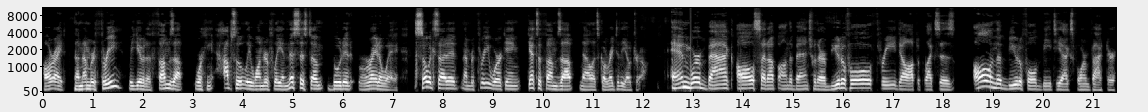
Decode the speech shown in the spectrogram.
All right. Now, number three, we give it a thumbs up, working absolutely wonderfully. And this system booted right away. So excited. Number three working, gets a thumbs up. Now let's go right to the outro. And we're back all set up on the bench with our beautiful three Dell Optiplexes all in the beautiful BTX form factor.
